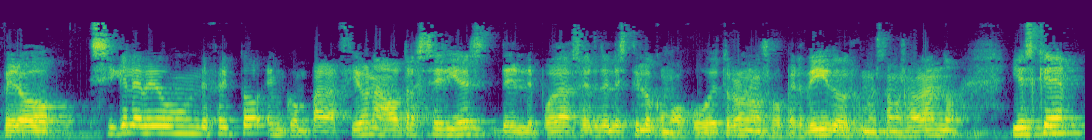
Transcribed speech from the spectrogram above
pero sí que le veo un defecto en comparación a otras series del, pueda ser del estilo como Juego de Tronos o Perdidos, como estamos hablando, y es que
